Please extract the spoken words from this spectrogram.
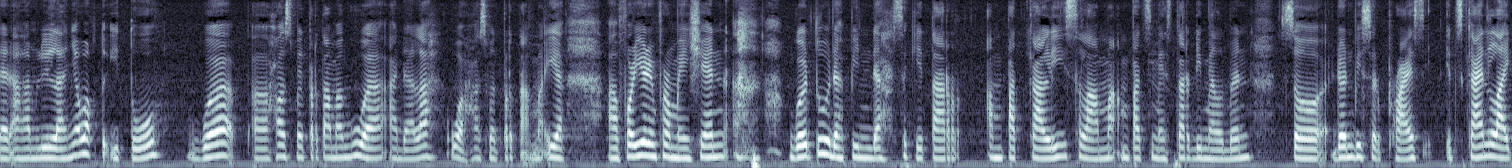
Dan alhamdulillahnya waktu itu gue uh, housemate pertama gue adalah wah housemate pertama ya uh, for your information gue tuh udah pindah sekitar empat kali selama empat semester di Melbourne. So don't be surprised. It's kind like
